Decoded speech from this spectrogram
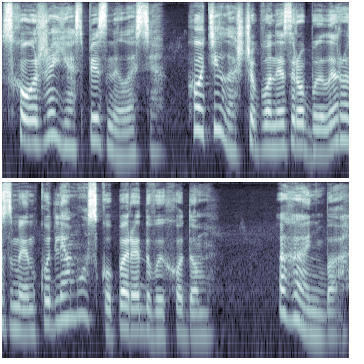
Схоже, я спізнилася. Хотіла, щоб вони зробили розминку для мозку перед виходом. Ганьба.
